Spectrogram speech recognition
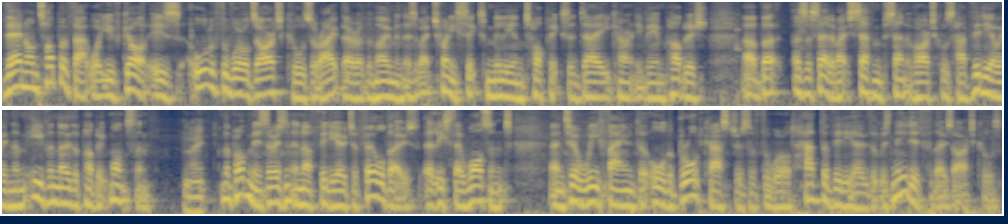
then on top of that, what you've got is all of the world's articles are out there at the moment. There's about 26 million topics a day currently being published. Uh, but as I said, about 7% of articles have video in them, even though the public wants them. Right. The problem is there isn't enough video to fill those. At least there wasn't until we found that all the broadcasters of the world had the video that was needed for those articles.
